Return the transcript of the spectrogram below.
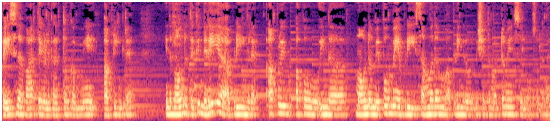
பேசின வார்த்தைகளுக்கு அர்த்தம் கம்மி அப்படிங்கிற இந்த மௌனத்துக்கு நிறைய அப்படிங்கிற அப்படி அப்போ இந்த மௌனம் எப்பவுமே எப்படி சம்மதம் அப்படிங்கிற ஒரு விஷயத்த மட்டுமே சொல்லுவோம் சொல்லுங்க.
